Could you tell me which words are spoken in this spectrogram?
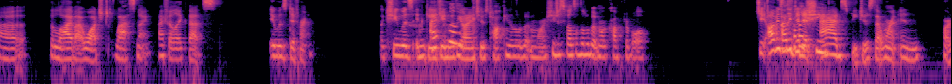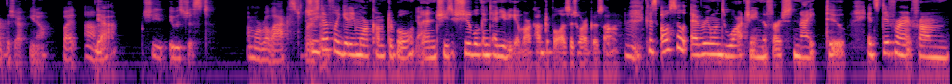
uh the live I watched last night, I feel like that's it was different. Like she was engaging with the like- audience, she was talking a little bit more. She just felt a little bit more comfortable. She obviously didn't she- add speeches that weren't in part of the show, you know. But um yeah. she it was just a more relaxed version. She's definitely getting more comfortable Yeah. and she's she will continue to get more comfortable as the tour goes on. Mhm. Cuz also everyone's watching the first night too. It's different from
